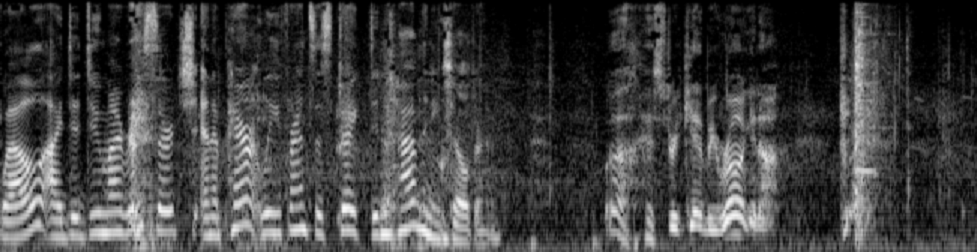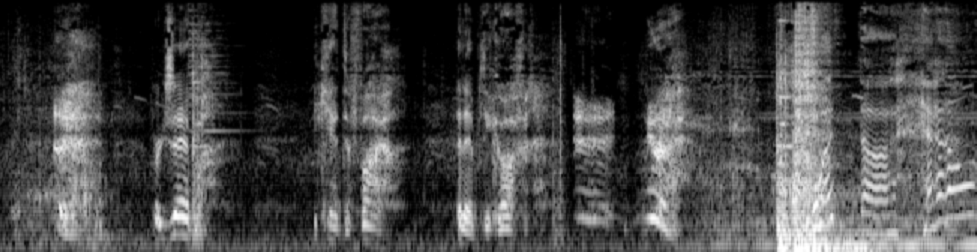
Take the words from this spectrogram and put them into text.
Well, I did do my research, and apparently Francis Drake didn't have any children. Well, history can't be wrong, you know. For example, you can't defile an empty coffin. What the hell?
